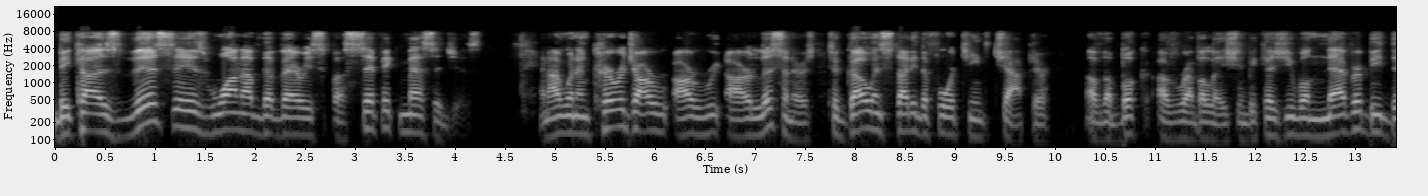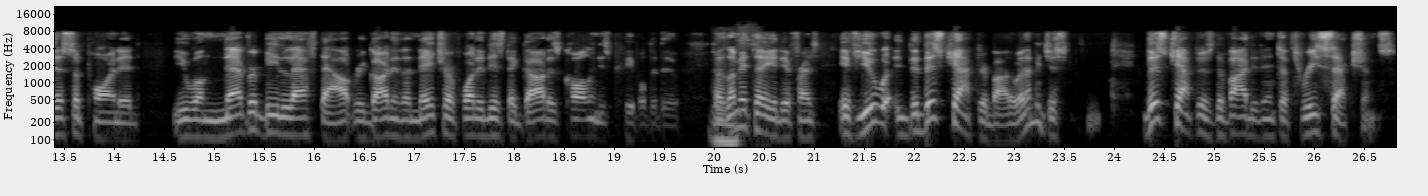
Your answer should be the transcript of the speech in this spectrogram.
because this is one of the very specific messages. And I want to encourage our, our, our listeners to go and study the 14th chapter of the book of Revelation because you will never be disappointed. You will never be left out regarding the nature of what it is that God is calling his people to do. Because let me tell you, dear friends, if you, this chapter, by the way, let me just, this chapter is divided into three sections.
